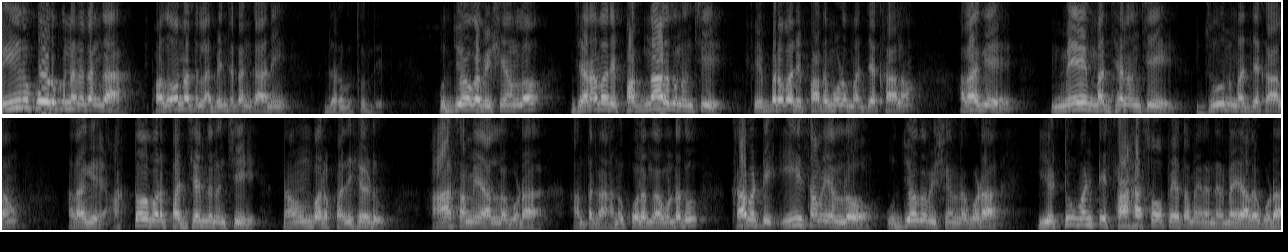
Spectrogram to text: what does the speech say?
మీరు కోరుకున్న విధంగా పదోన్నతి లభించటం కానీ జరుగుతుంది. ఉద్యోగ విషయంలో జనవరి పద్నాలుగు నుంచి ఫిబ్రవరి పదమూడు మధ్యకాలం అలాగే మే మధ్య నుంచి జూన్ మధ్యకాలం అలాగే అక్టోబర్ పద్దెనిమిది నుంచి నవంబర్ పదిహేడు ఆ సమయాల్లో కూడా అంతగా అనుకూలంగా ఉండదు. కాబట్టి ఈ సమయంలో ఉద్యోగ విషయంలో కూడా ఎటువంటి సాహసోపేతమైన నిర్ణయాలు కూడా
